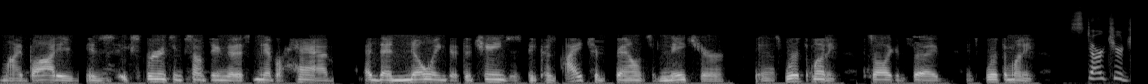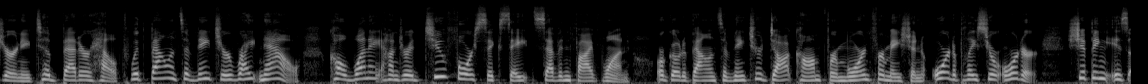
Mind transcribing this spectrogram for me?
My body is experiencing something that it's never had. And then knowing that the change is because I took balance of nature. And it's worth the money. That's all I can say. It's worth the money. Start your journey to better health with Balance of Nature right now. Call 1 800 246 8751 or go to balanceofnature.com for more information or to place your order. Shipping is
